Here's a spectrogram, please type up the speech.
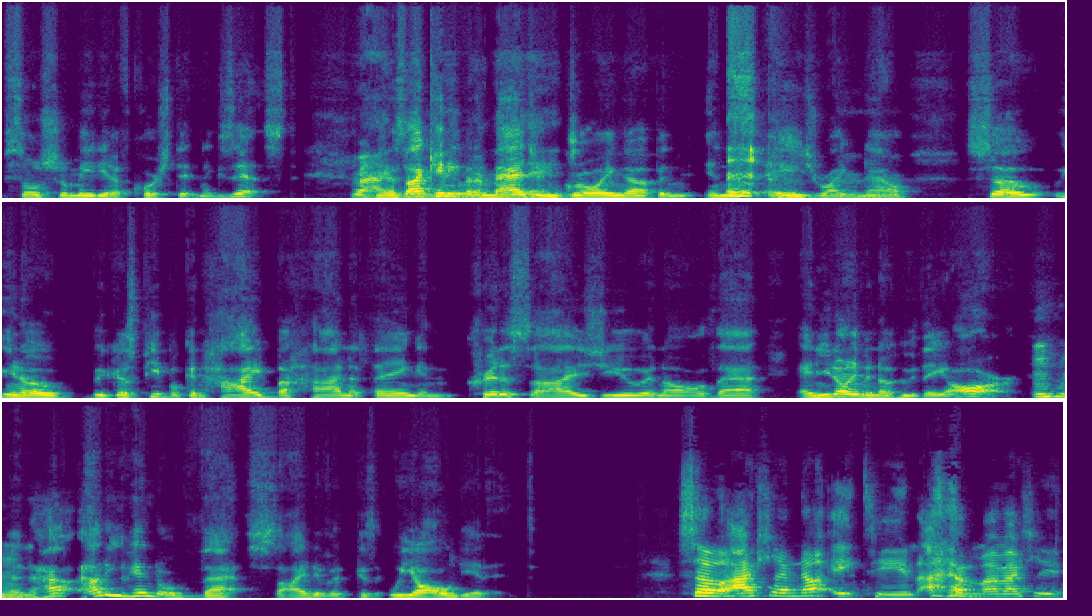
social media, of course, didn't exist. Right. You know, so I can't even imagine growing up in, in this age right Mhm. now. So, you know, because people can hide behind a thing and criticize you and all that, and you don't even know who they are. Mhm. And how, how do you handle that side of it? Because we all get it. So actually, I'm not 18. I'm, I'm actually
